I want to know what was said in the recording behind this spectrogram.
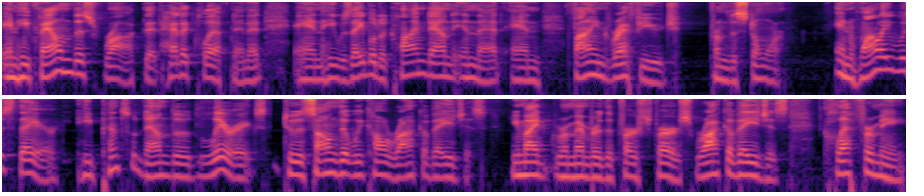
And he found this rock that had a cleft in it, and he was able to climb down in that and find refuge from the storm. And while he was there, he penciled down the lyrics to a song that we call Rock of Ages. You might remember the first verse Rock of ages, cleft for me,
